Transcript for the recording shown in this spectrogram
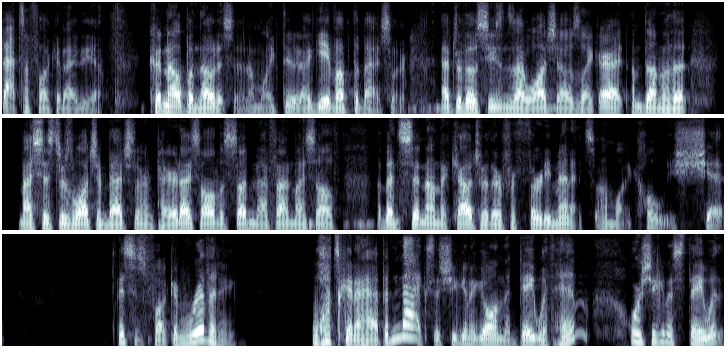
That's a fucking idea. Couldn't help but notice it. I'm like, dude, I gave up The Bachelor. After those seasons I watched, I was like, all right, I'm done with it. My sister's watching Bachelor in Paradise. All of a sudden, I find myself, I've been sitting on the couch with her for 30 minutes. I'm like, holy shit. This is fucking riveting what's going to happen next? Is she going to go on the date with him or is she going to stay with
